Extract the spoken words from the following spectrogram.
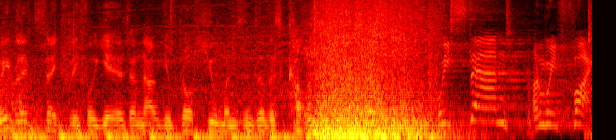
We've lived safely for years, and now you've brought humans into this colony. We stand and we fight.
